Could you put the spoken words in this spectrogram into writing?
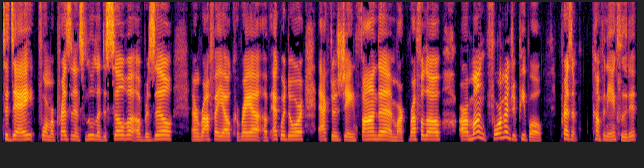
Today, former Presidents Lula da Silva of Brazil and Rafael Correa of Ecuador, actors Jane Fonda and Mark Ruffalo are among 400 people, present company included,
